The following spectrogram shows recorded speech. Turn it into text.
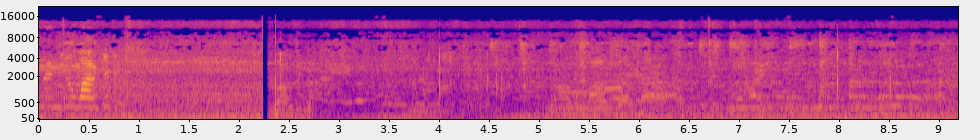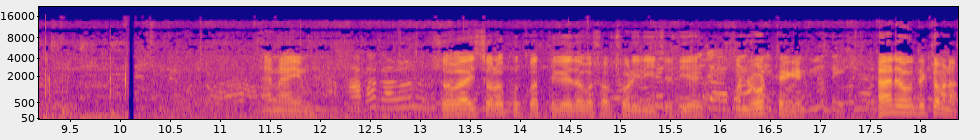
আমরা নিউ মার্কেটে কারণ তো গাই চলো ফুটপাথ থেকে দেখো সব ছড়িয়ে দিয়েছে দিয়ে মানে রোড থেকে। হ্যাঁ দেখো দেখতে হবে না।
